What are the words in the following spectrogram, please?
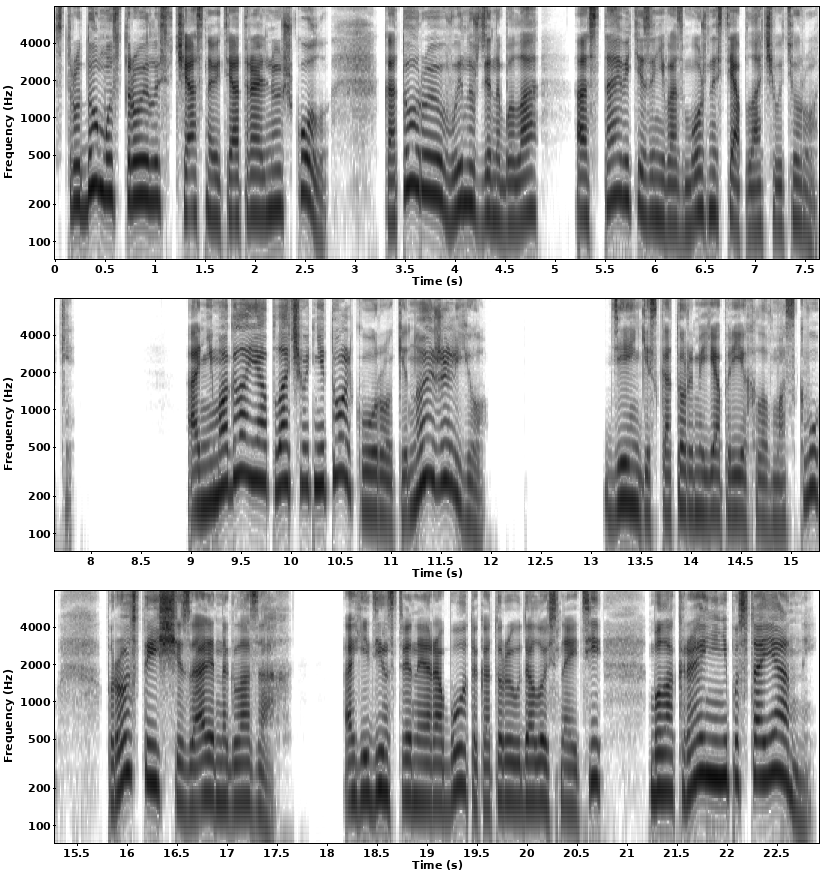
С трудом устроилась в частную театральную школу, которую вынуждена была оставить из-за невозможности оплачивать уроки. А не могла я оплачивать не только уроки, но и жилье. Деньги, с которыми я приехала в Москву, просто исчезали на глазах. А единственная работа, которую удалось найти, была крайне непостоянной,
